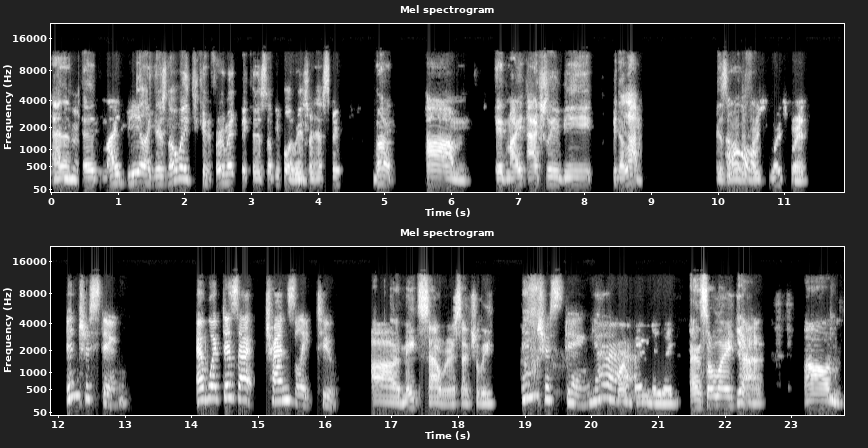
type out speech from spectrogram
and mm-hmm. it might be like there's no way to confirm it because some people erase our history, but um, it might actually be pinalam. Is one of the Oh. first words for it. interesting and what does that translate to Uh, made sour essentially. interesting or yeah marinated. And so, like, yeah, um,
